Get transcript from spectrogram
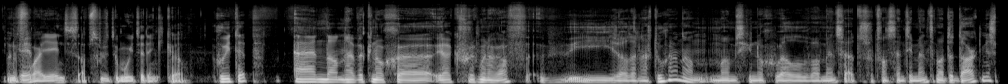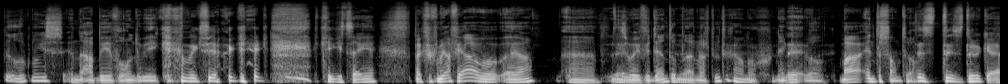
in de foyer. Het is absoluut de moeite, denk ik wel. Goeie tip. En dan heb ik nog, eh, ja, ik vroeg me nog af, wie zou er naartoe gaan dan? Maar misschien nog wel wat mensen uit een soort van sentiment. Maar The Darkness speelt ook nog eens in de AB volgende week. Maar ik zei, ja, kijk, ik ging iets zeggen. Maar ik vroeg me af, ja, we- ja eh, niet zo evident om daar naartoe te gaan nog, denk Nee. ik wel. Maar interessant wel. Het is, het is druk, hè?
